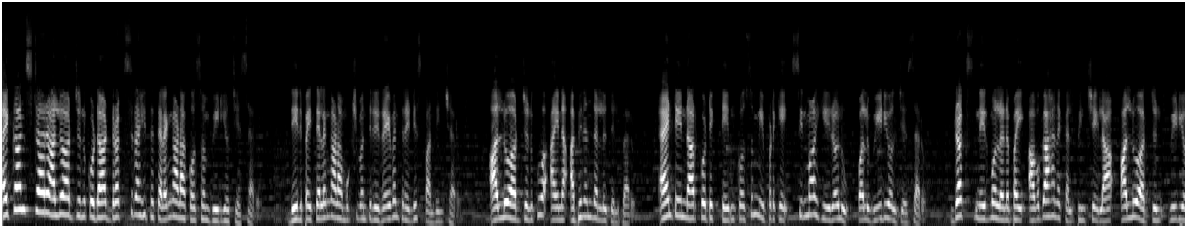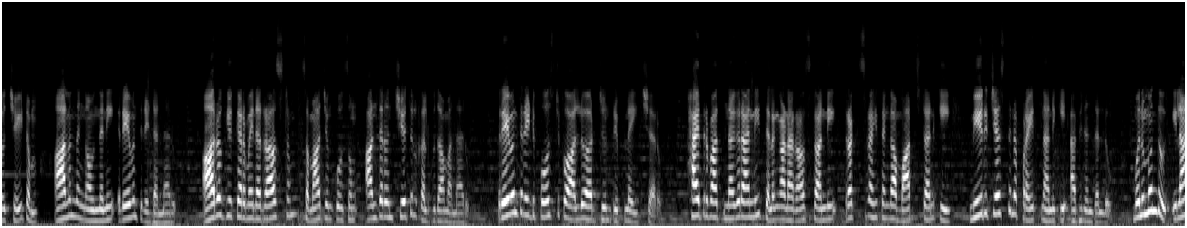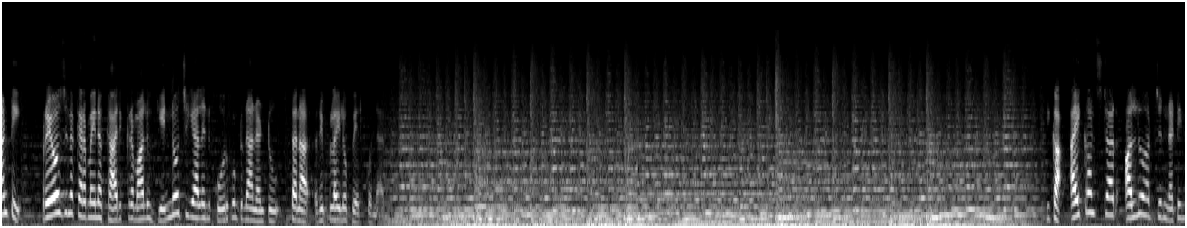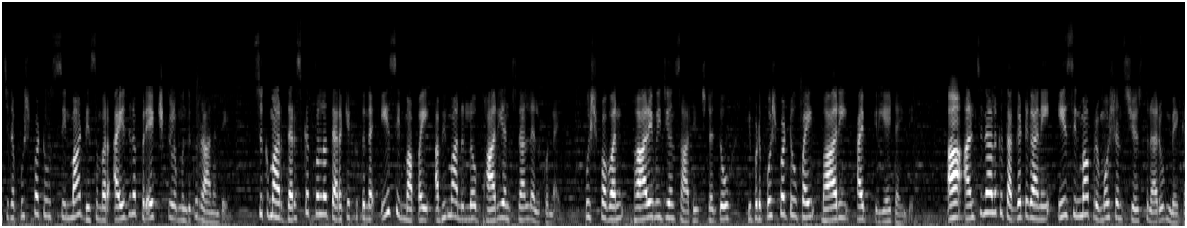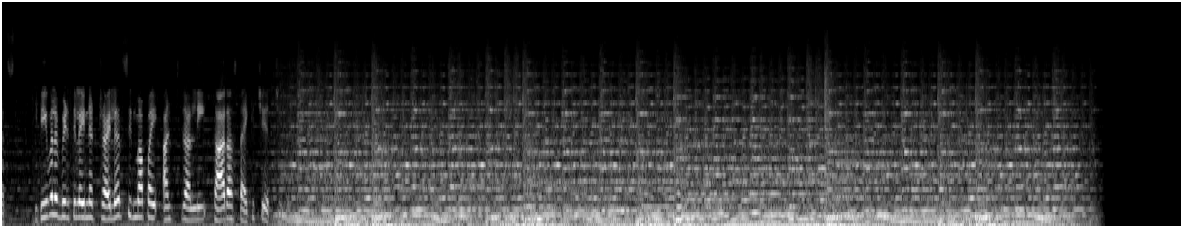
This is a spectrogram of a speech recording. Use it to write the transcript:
Icon star Allu Arjun కూడా drugs రహిత తెలంగాణ కోసం వీడియో చేశారు. దీనిపై తెలంగాణ ముఖ్యమంత్రి రేవంత్ రెడ్డి స్పందించారు. అల్లు అర్జున్కు ఆయన అభినందనలు తెలిపారు. యాంటీ నార్కోటిక్ టీం కోసం ఇప్పటికే సినిమా హీరోలు పలు వీడియోలు చేశారు. డ్రగ్స్ నిర్మూలనపై అవగాహన కల్పించేలా అల్లు అర్జున్ వీడియో చేయటం ఆనందంగా ఉందని రేవంత్ రెడ్డి అన్నారు. ఆరోగ్యకరమైన రాష్ట్రం సమాజం కోసం అందరం చేతులు కలుపుదామన్నారు. రేవంత్ రెడ్డి పోస్టుకు అల్లు అర్జున్ రిప్లై ఇచ్చారు. హైదరాబాద్ నగరాన్ని తెలంగాణ రాష్ట్రాన్ని డ్రగ్స్ రహితంగా మార్చడానికి మీరు చేస్తున్న ప్రయత్నానికి అభినందనలు. మునుముందు ఇలాంటి ప్రయోజనకరమైన కార్యక్రమాలు ఎన్నో చేయాలని కోరుకుంటున్నానంటూ తన రిప్లైలో పేర్కొన్నారు. ఇక ఐకాన్ స్టార్ అల్లు అర్జున్ నటించిన పుష్ప టూ సినిమా డిసెంబర్ ఐదున ప్రేక్షకుల ముందుకు రానుంది. సుకుమార్ దర్శకత్వంలో తెరకెక్కుతున్న ఈ సినిమాపై అభిమానుల్లో భారీ అంచనాలు నెలకొన్నాయి. పుష్ప వన్ భారీ విజయం సాధించడంతో ఇప్పుడు పుష్ప టూపై భారీ హైప్ క్రియేట్ అయింది. ఆ అంచనాలకు తగ్గట్టుగానే ఈ సినిమా ప్రమోషన్స్ చేస్తున్నారు మేకర్స్. ఇటీవల విడుదలైన ట్రైలర్ సినిమాపై అంచనాల్ని తారాస్థాయికి చేర్చింది.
